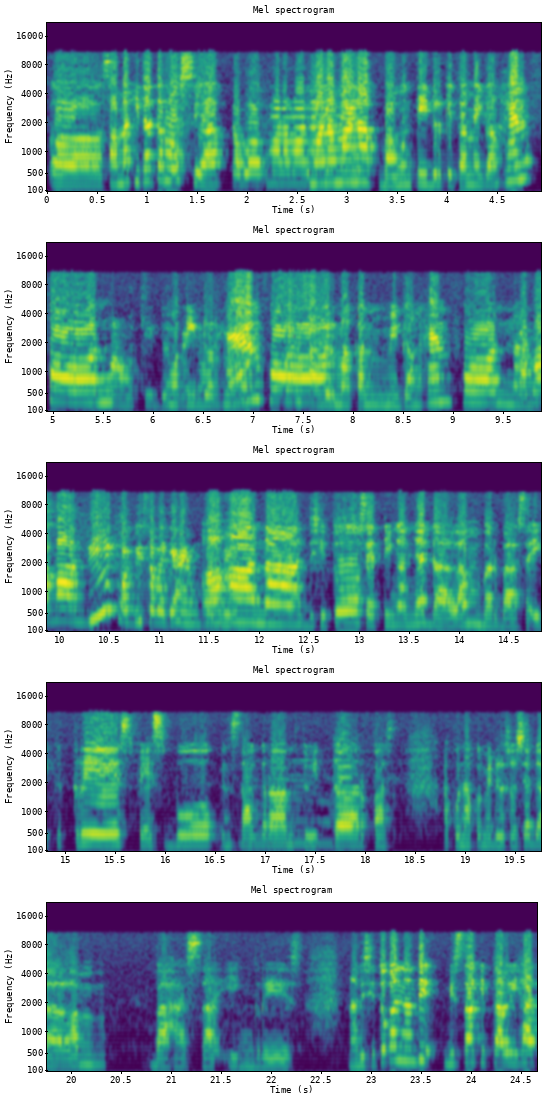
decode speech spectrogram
eh, sama kita terus ya. Kita bawa ke mana-mana. Ke mana-mana bangun tidur kita megang handphone, Mau tidur, mau megang tidur main handphone. handphone, sambil makan megang handphone. Nah, Kamar mandi kalau bisa pakai handphone. Ah, Miss. ah, nah di situ settingannya dalam berbahasa Inggris, Facebook, Instagram, Twitter, pas akun-akun media sosial dalam bahasa Inggris. Nah di situ kan nanti bisa kita lihat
